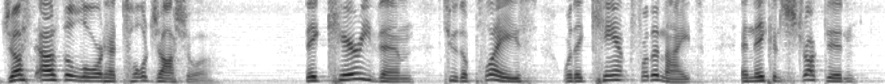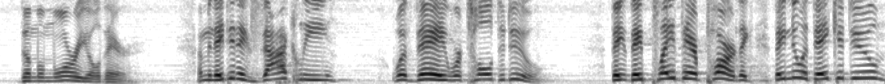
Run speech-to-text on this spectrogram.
just as the Lord had told Joshua. They carried them to the place where they camped for the night and they constructed the memorial there. I mean, they did exactly what they were told to do. They, they played their part. They, they knew what they could do.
